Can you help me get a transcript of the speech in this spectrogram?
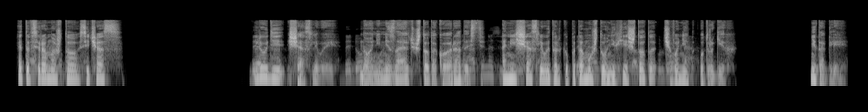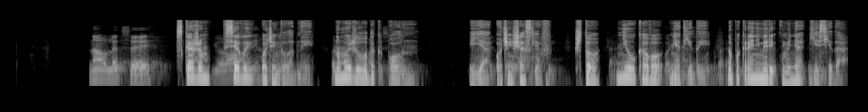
Это все равно, что сейчас люди счастливы, но они не знают, что такое радость. Они счастливы только потому, что у них есть что-то, чего нет у других. Не так ли? Скажем, все вы очень голодны, но мой желудок полон, и я очень счастлив, что ни у кого нет еды, но, по крайней мере, у меня есть еда.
